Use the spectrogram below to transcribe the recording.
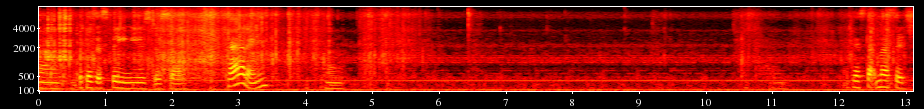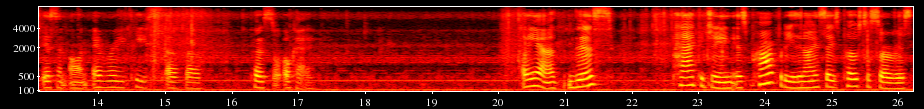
uh, because it's being used as uh, padding. Uh, I guess that message isn't on every piece of uh, postal. Okay. Oh yeah, this packaging is property of the United States Postal Service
